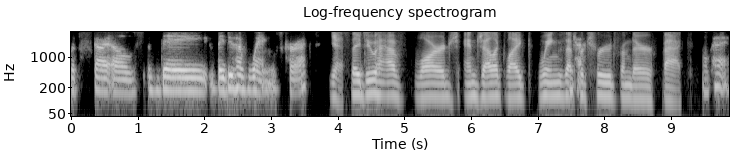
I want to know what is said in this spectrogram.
with sky elves. They they do have wings, correct? Yes, they do have large angelic like wings that Okay. protrude from their back. Okay.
